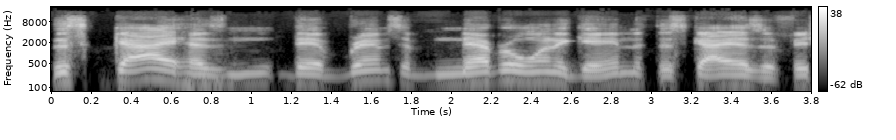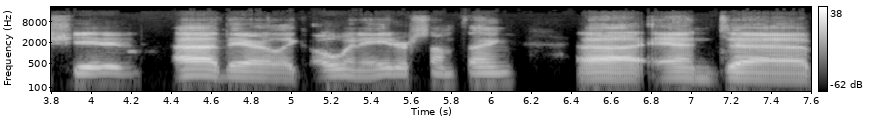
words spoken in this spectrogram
This guy has the Rams have never won a game that this guy has officiated. Uh, they are like zero and eight or something. Uh, and uh,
